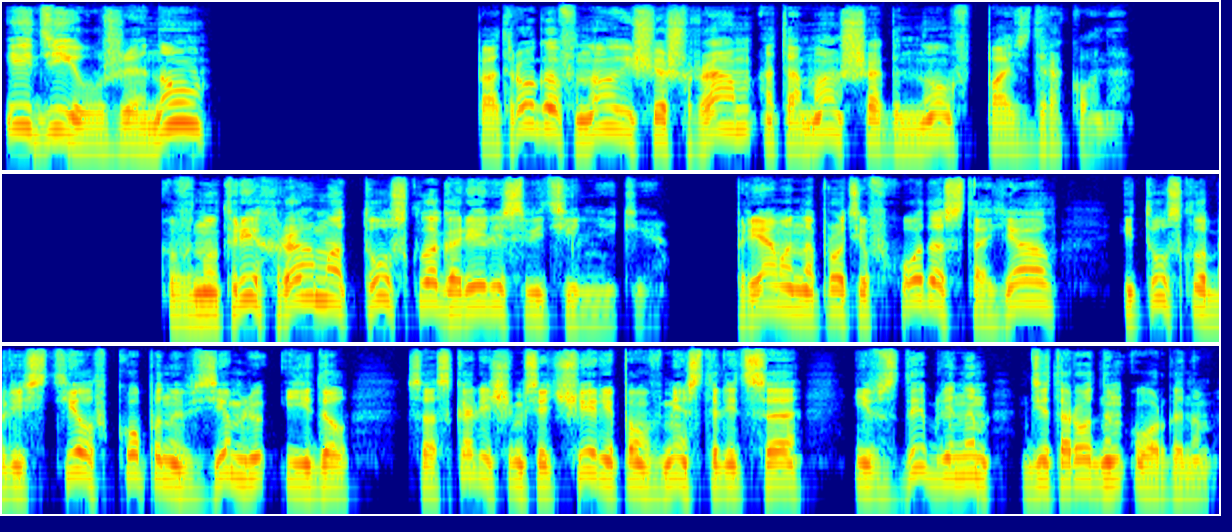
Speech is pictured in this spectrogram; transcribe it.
Иди уже, ну. Потрогав ну еще шрам, атаман шагнул в пасть дракона. Внутри храма тускло горели светильники. Прямо напротив входа стоял и тускло блестел вкопанный в землю идол со скалящимся черепом вместо лица и вздыбленным детородным органом.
